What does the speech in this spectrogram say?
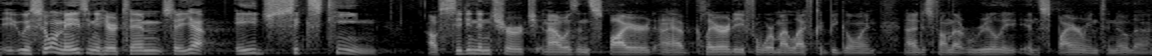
it was so amazing to hear Tim say, yeah, age 16, I was sitting in church and I was inspired and I have clarity for where my life could be going. And I just found that really inspiring to know that.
